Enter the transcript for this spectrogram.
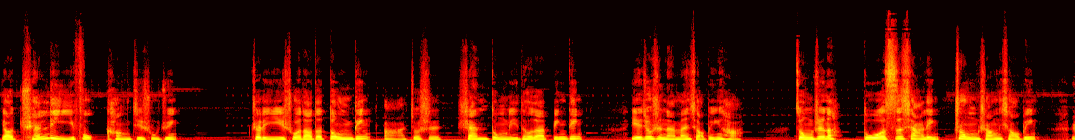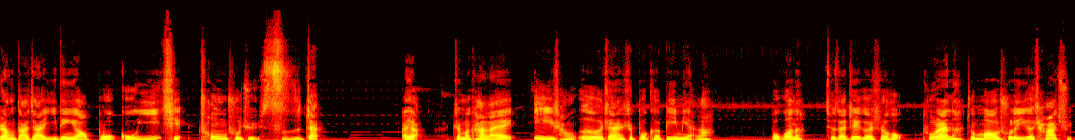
要全力以赴抗击蜀军。这里说到的洞丁啊，就是山洞里头的兵丁，也就是南蛮小兵哈。总之呢，朵斯下令重赏小兵，让大家一定要不顾一切冲出去死战。哎呀，这么看来，一场恶战是不可避免了。不过呢，就在这个时候，突然呢就冒出了一个插曲。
